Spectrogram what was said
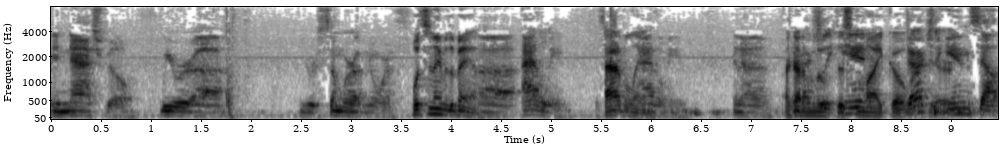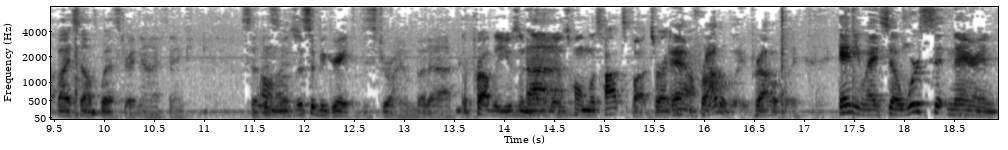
in Nashville, we were uh, we were somewhere up north. What's the name of the band? Uh, Adalene. It's Adalene. Adalene. And, uh, I gotta move this in- mic over They're actually here. in South by Southwest right now, I think. So Oh, this, will, this would be great to destroy them, but uh, They're probably using one of those homeless hotspots right yeah, now. probably, probably. Anyway, so we're sitting there, and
